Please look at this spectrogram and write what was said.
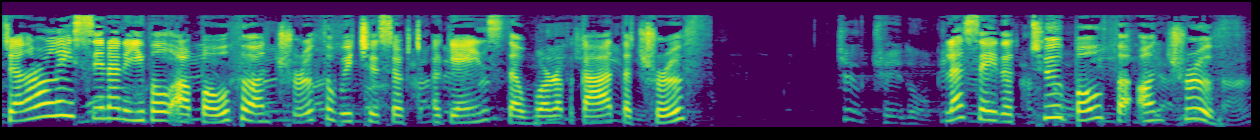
Generally, sin and evil are both untruth, which is against the Word of God, the truth. Let's say the two both are untruth.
